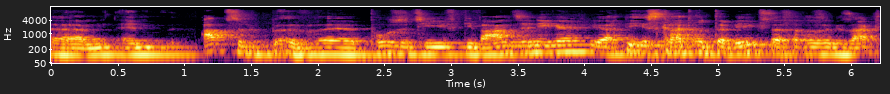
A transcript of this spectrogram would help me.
ähm, absolut äh, positiv, die Wahnsinnige, ja, die ist gerade unterwegs, das hat er so gesagt,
